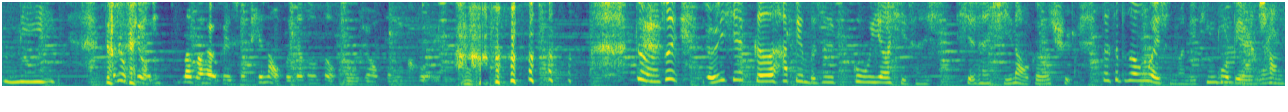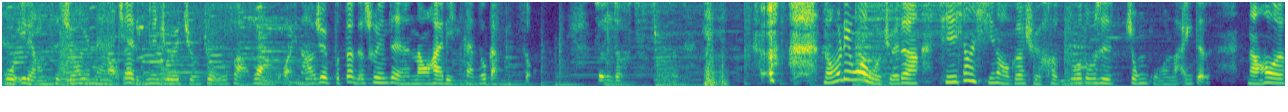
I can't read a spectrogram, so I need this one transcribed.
你。而且我记得我那时候还有跟你说，天哪，我回家都这首歌，我就要崩溃。对啊，所以有一些歌，它并不是故意要写成写写成洗脑歌曲，但是不知道为什么，你听过别人唱过一两次之后，你的脑袋里面就会久久无法忘怀，然后就会不断的出现在你的脑海里，赶都赶不走。真的，真的，真的。然后另外，我觉得啊，其实像洗脑歌曲很多都是中国来的，然后。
